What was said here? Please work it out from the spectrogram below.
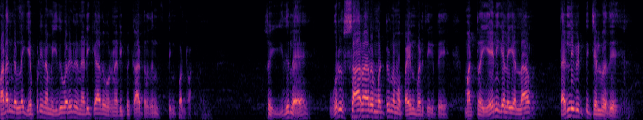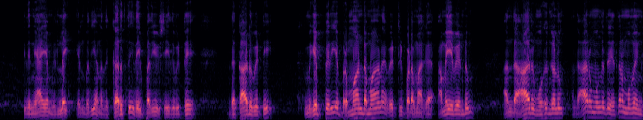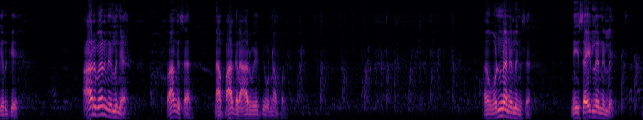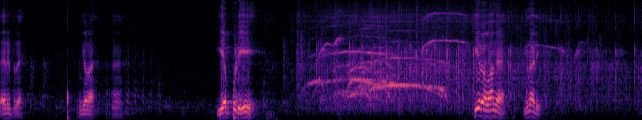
படங்களில் எப்படி நம்ம இதுவரையில் நடிக்காத ஒரு நடிப்பை காட்டுறதுன்னு திங்க் பண்ணுறான் ஸோ இதில் ஒரு சாராரை மட்டும் நம்ம பயன்படுத்திக்கிட்டு மற்ற ஏணிகளை எல்லாம் தள்ளிவிட்டு செல்வது இது நியாயம் இல்லை என்பது எனது கருத்து. இதை பதிவு செய்துவிட்டு இந்த காடு வெட்டி மிகப்பெரிய பிரம்மாண்டமான வெற்றி படமாக அமைய வேண்டும். அந்த ஆறு முகங்களும் அந்த ஆறு முகத்தில் எத்தனை முகம் இங்கே இருக்குது ஆறு பேரும் நில்லுங்க. வாங்க சார். நான் பார்க்குறேன் ஆறு பேர்த்தையும் ஒன்றா பார்க்க. ஒன்றா நில்லுங்க சார். நீ சைடில் நில்லு டைரக்டரை இங்கே வா. எப்படி? ஹீரோ வாங்க. முன்னாடி.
